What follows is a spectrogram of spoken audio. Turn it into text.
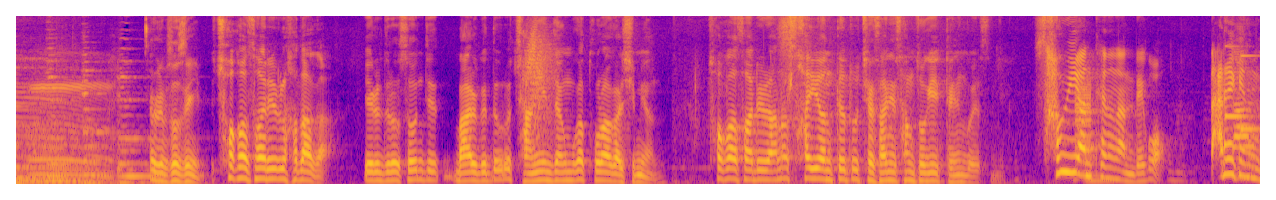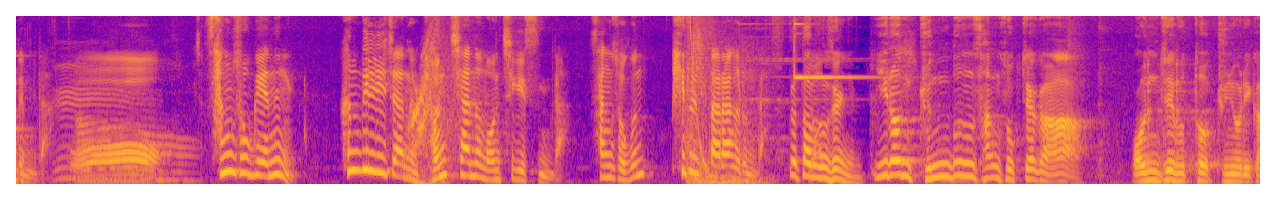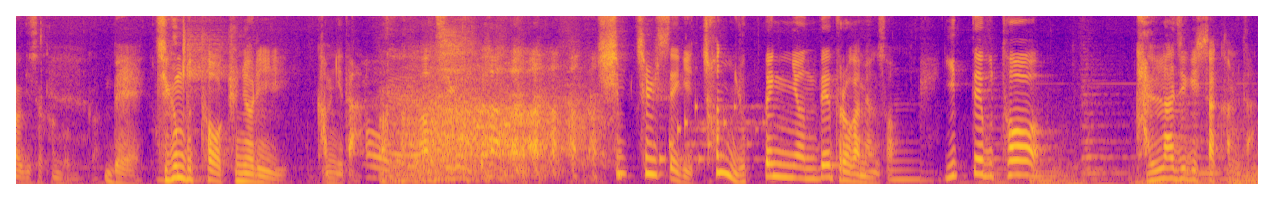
그럼 선생님 처가살이를 하다가 예를 들어서 이제 말 그대로 장인 장모가 돌아가시면 처가살이를 하는 사위한테도 재산이 상속이 되는 거였습니까? 사위한테는 안 되고 딸에게는 됩니다. 상속에는 흔들리지 않는 변치 않은 원칙이 있습니다. 상속은 피를 따라 흐른다. 그렇다면 선생님 이런 균분 상속제가 언제부터 균열이 가기 시작한 겁니까? 네, 지금부터 균열이 갑니다. 아, 지금부터? 17세기 1600년대 들어가면서 이때부터 달라지기 시작합니다.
